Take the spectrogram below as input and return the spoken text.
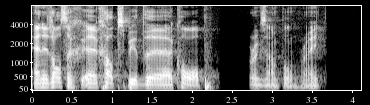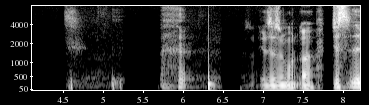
And it also uh, helps with the co-op, for example, right? it doesn't want. Oh, just uh,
